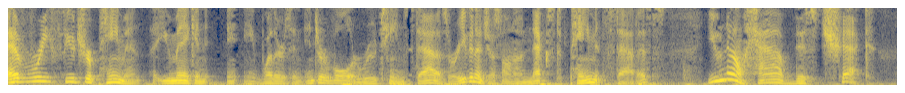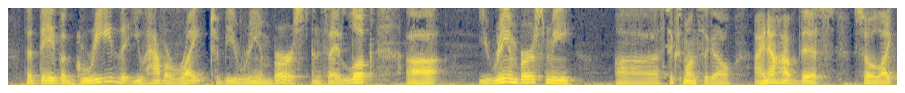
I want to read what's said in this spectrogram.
every future payment that you make, in, in, whether it's an interval or routine status, or even just on a next payment status, you now have this check that they've agreed that you have a right to be reimbursed and say, look, uh, you reimbursed me uh, six months ago. I now have this. So, like,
